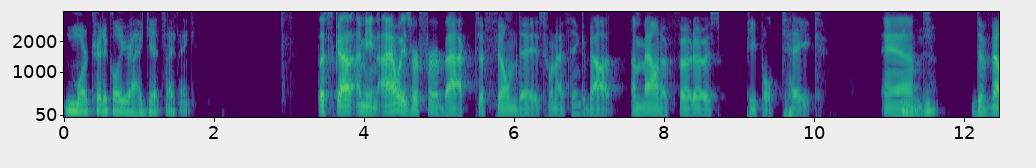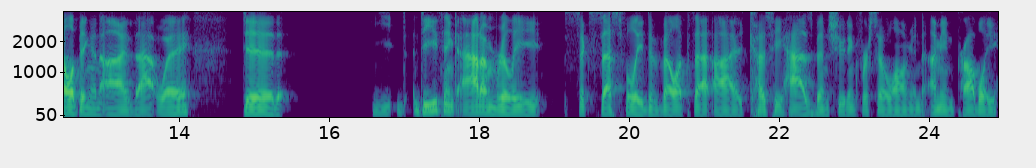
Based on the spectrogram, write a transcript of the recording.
more critical your eye gets, I think. That's got I mean, I always refer back to film days when I think about amount of photos people take and mm-hmm. developing an eye that way did do you think Adam really successfully developed that eye cuz he has been shooting for so long and I mean probably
